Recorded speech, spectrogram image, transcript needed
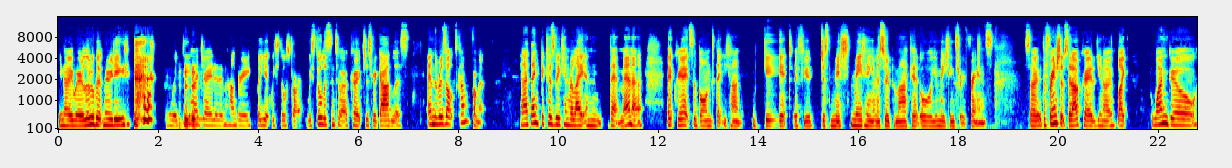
you know, we're a little bit moody, we're dehydrated and hungry, but yet we still strive. We still listen to our coaches regardless. And the results come from it. And I think because we can relate in that manner, it creates a bond that you can't get if you're just met, meeting in a supermarket or you're meeting through friends. So the friendships that I've created, you know, like one girl,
